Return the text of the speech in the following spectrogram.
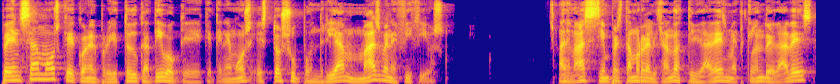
Pensamos que con el proyecto educativo que, tenemos esto supondría más beneficios. Además, siempre estamos realizando actividades mezclando edades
